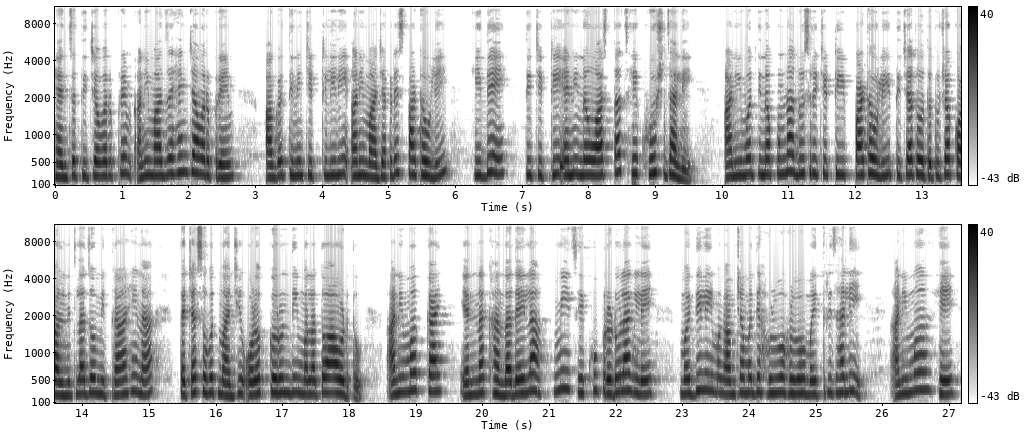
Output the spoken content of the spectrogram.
ह्यांचं तिच्यावर प्रेम आणि माझं ह्यांच्यावर प्रेम. अगं तिने चिठ्ठी लिहिली आणि माझ्याकडेच पाठवली की दे ती चिठ्ठी यांनी न वाचताच हे खुश झाले. आणि मग तिनं पुन्हा दुसरी चिठ्ठी पाठवली. तिच्यात होतं तुझ्या कॉलनीतला जो मित्र आहे ना त्याच्यासोबत माझी ओळख करून दी मला तो आवडतो. आणि मग काय? यांना खांदा द्यायला? मीच हे खूप रडू लागले. मग दिली मग आमच्यामध्ये हळूहळू मैत्री झाली. आणि मग हे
